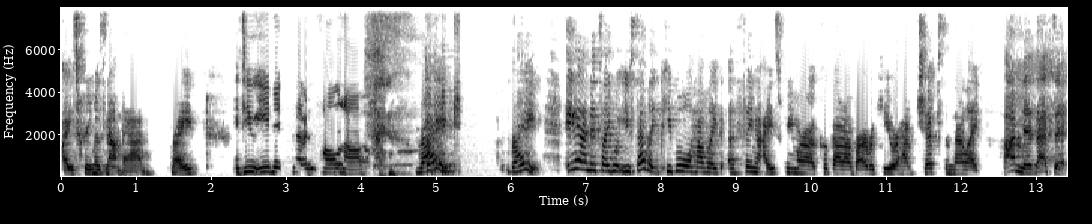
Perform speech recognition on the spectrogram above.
ice cream is not bad, right? If you eat it, you haven't fallen off. right. Right. And it's like what you said, like people will have like a thing of ice cream or a cookout or a barbecue or have chips and they're like, I'm it. That's it.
